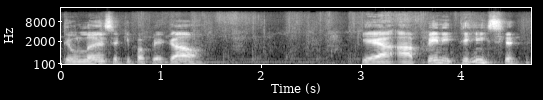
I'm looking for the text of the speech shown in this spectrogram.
tem um lance aqui pra pegar, ó. Que é a, a penitência.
